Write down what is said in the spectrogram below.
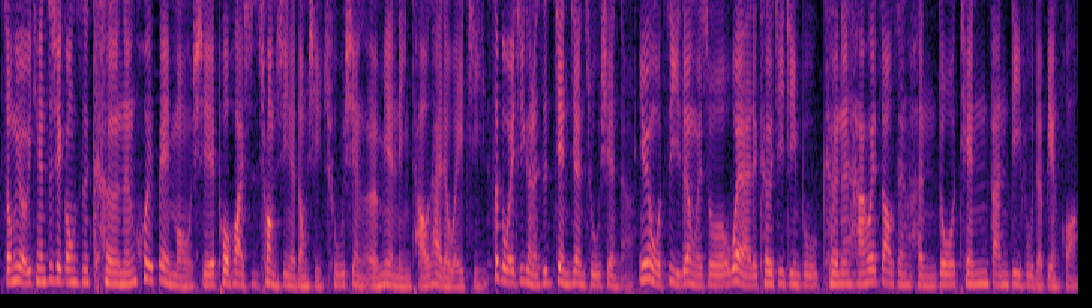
总有一天这些公司可能会被某些破坏式创创新的东西出现而面临淘汰的危机。这个危机可能是渐渐出现的，因为我自己认为说，未来的科技进步可能还会造成很多天翻地覆的变化。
